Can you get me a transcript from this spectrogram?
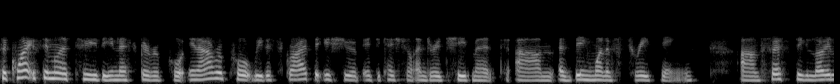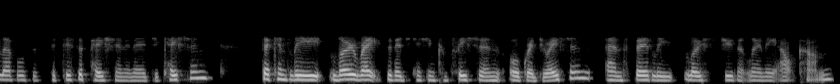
so quite similar to the UNESCO report, in our report, we describe the issue of educational underachievement as being one of three things. Um, firstly, low levels of participation in education. Secondly, low rates of education completion or graduation. And thirdly, low student learning outcomes.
